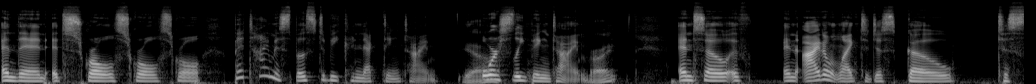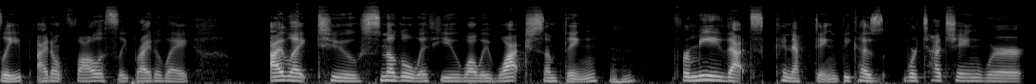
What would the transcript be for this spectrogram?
and then it's scroll, scroll, scroll. Bedtime is supposed to be connecting time Yeah. or sleeping time. right. And so if and I don't like to just go to sleep. I don't fall asleep right away. I like to snuggle with you while we watch something. Mm-hmm. For me, that's connecting because we're touching. We're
